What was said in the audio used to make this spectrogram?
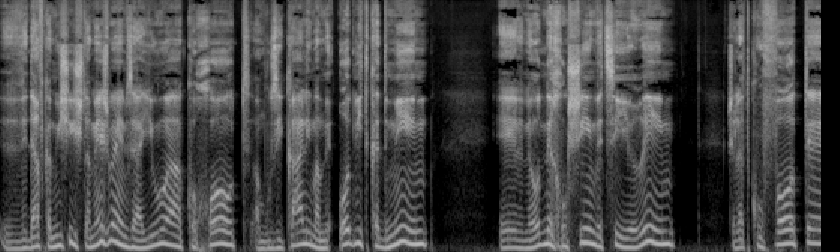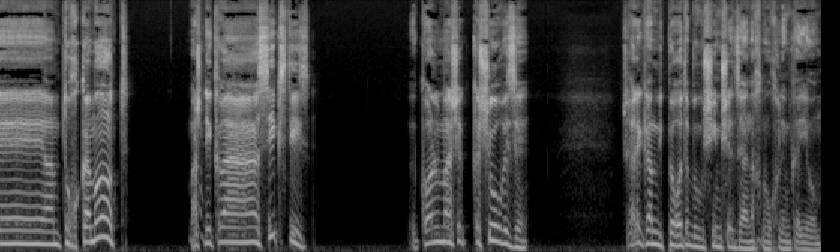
ודווקא מי שהשתמש בהם זה היו הכוחות המוזיקליים המאוד מתקדמים אה, ומאוד נחושים וצעירים של התקופות אה, המתוחכמות, מה שנקרא sixties, וכל מה שקשור בזה. שחלק גם מפירות הבאושים של זה אנחנו אוכלים כיום.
